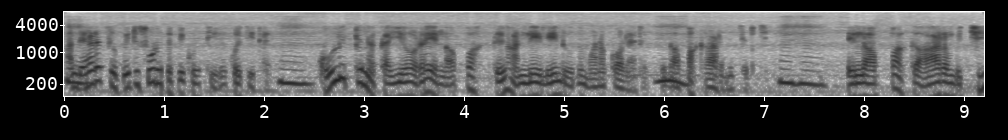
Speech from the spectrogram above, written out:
அந்த இடத்துக்கு போயிட்டு சூடு தப்பி கொளுத்தி கொளுத்திட்டாரு கொளுத்துன கையோட எங்க அப்பாவுக்கு அன்னையிலேருந்து வந்து மனக்கோளாறு. எங்க அப்பாக்கு ஆரம்பிச்சிருச்சு. எங்க அப்பாக்கு ஆரம்பிச்சு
